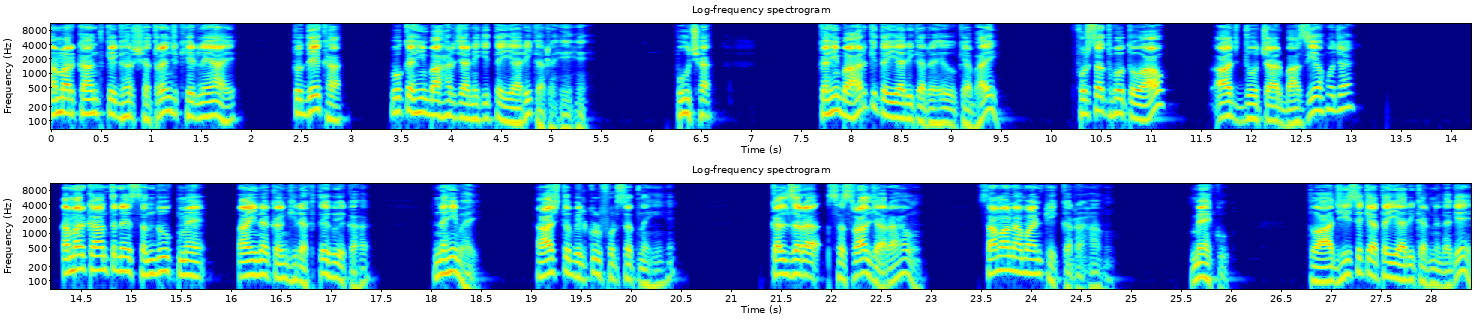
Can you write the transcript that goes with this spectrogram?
अमरकांत के घर शतरंज खेलने आए तो देखा वो कहीं बाहर जाने की तैयारी कर रहे हैं। पूछा, कहीं बाहर की तैयारी कर रहे हो क्या भाई? फुर्सत हो तो आओ, आज दो चार बाजियाँ हो जाए। अमरकांत ने संदूक में आईना कंघी रखते हुए कहा, नहीं भाई आज तो बिल्कुल फुर्सत नहीं है। कल जरा ससुराल जा रहा हूँ, सामान आमान ठीक कर रहा हूँ। मैकू तो आज ही से क्या तैयारी करने लगे?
